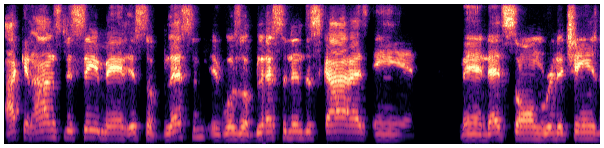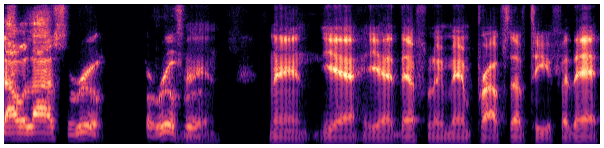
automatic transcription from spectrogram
I can honestly say, man, it's a blessing. It was a blessing in disguise. And, man, that song really changed our lives for real. For real, for man, real. Man, yeah, yeah, definitely, man. Props up to you for that.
